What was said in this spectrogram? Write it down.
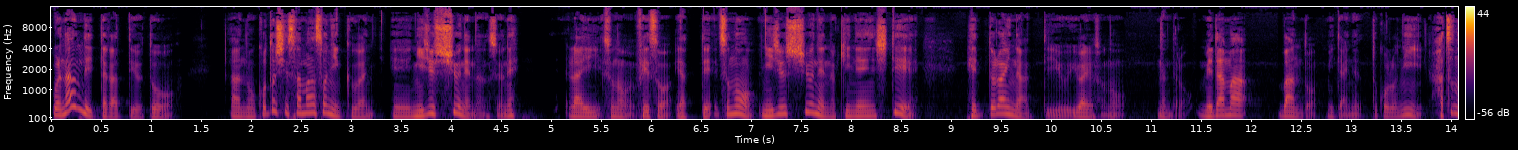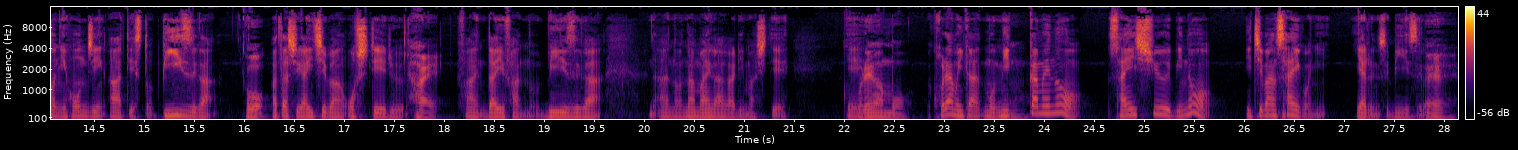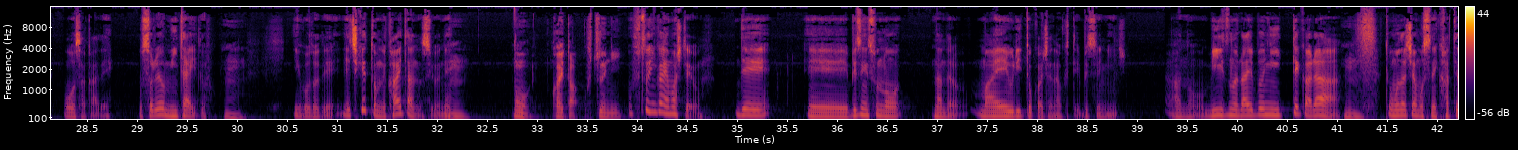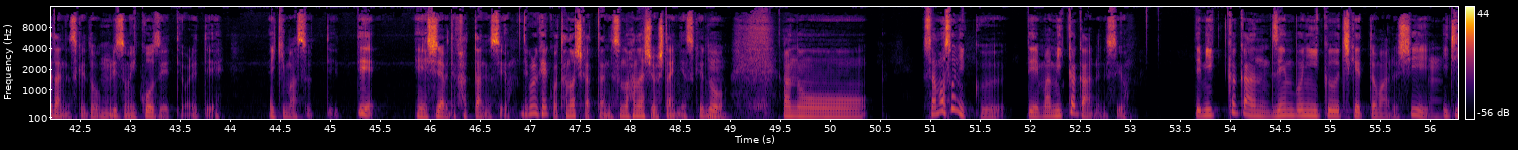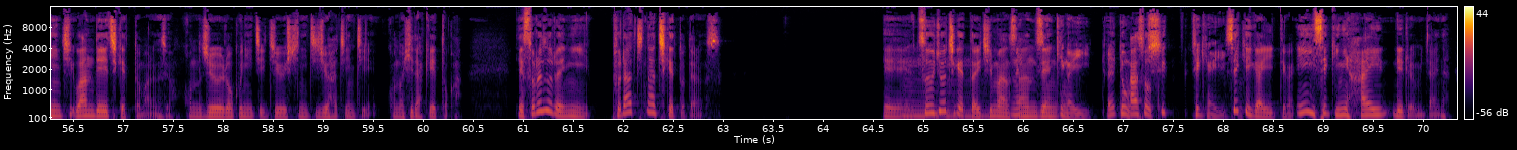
これなんで行ったかっていうと、あの、今年サマーソニックは、えー20周年なんですよね。来、そのフェスをやって、その20周年の記念して、ヘッドライナーっていう、いわゆるその、なんだろう、目玉バンドみたいなところに、初の日本人アーティスト、 B'z が、お私が一番推しているはい。ファン、大ファンの B'z が、あの、名前が上がりまして、えーこれはもこれはもういかん、もう3日目の最終日の一番最後にやるんですよ、 B'z う、が。え大阪で。それを見たいと。いうことで。で、チケットもね、買えたんですよね。うん。お書いた。普通に。普通に買いましたよ。で、えー別にその、なんだろう、前売りとかじゃなくて別に、あの、 B'z のライブに行ってから、うん。友達はもうすでに買ってたんですけど、うんクリスも行こうぜって言われて、行きますって言って、えー調べて買ったんですよ。で、これ結構楽しかったんで、その話をしたいんですけど、うんあのーサマーソニックって、まあ3日間あるんですよ。で、3日間全部に行くチケットもあるし、うん1日、ワンデーチケットもあるんですよ。この16日、17日、18日、この日だけとか。で、それぞれにプラチナチケットってあるんです。えー通常チケットは1万3000、ね席がいい。え、でも、あそうせ席がいい。席がいいっていうか、いい席に入れるみたいな。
